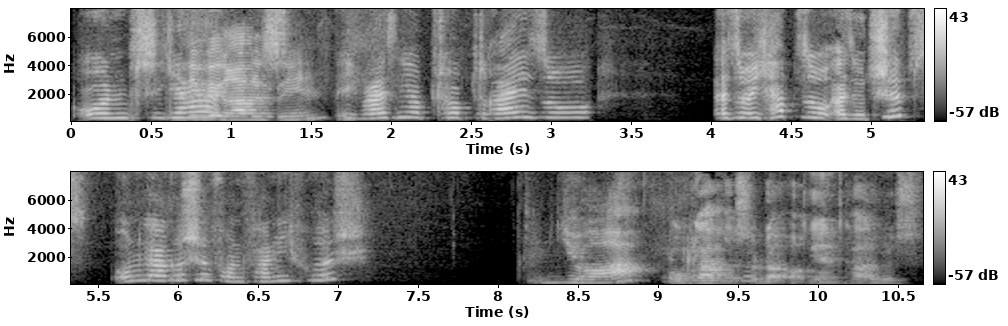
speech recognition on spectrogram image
Und Wie wir ja, gerade sehen. ich weiß nicht, ob Top 3 so... Also ich habe so, also Chips, ungarische von Funny Frisch. Ja. Ungarisch oder orientalisch?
